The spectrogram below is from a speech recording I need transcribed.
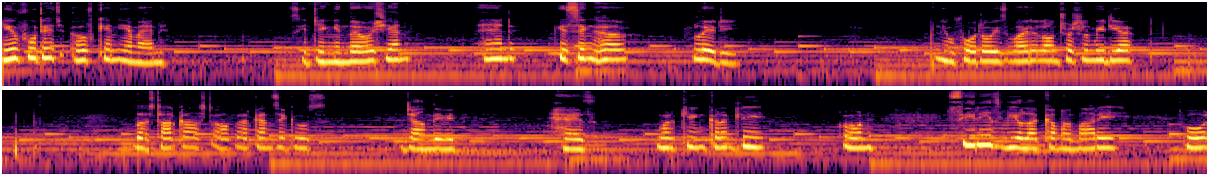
New footage of Can Yaman sitting in the ocean and kissing her lady. New photo is viral on social media. The star cast of Arkansas Can Divit has working currently on series Viola come il mare for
